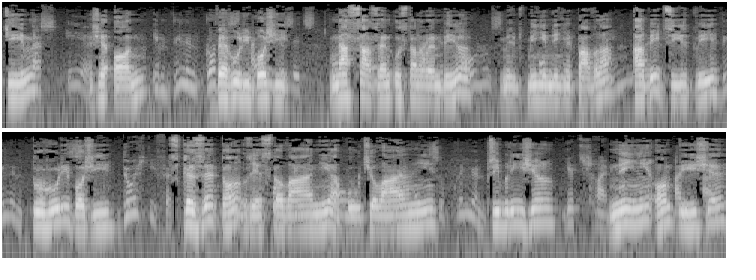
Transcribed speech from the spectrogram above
Tím, že on ve vůli Boží nasazen, ustanoven byl, míním nyní Pavla, aby církvi tu vůli Boží skrze to zjistování a poučování přiblížil. Nyní on píše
